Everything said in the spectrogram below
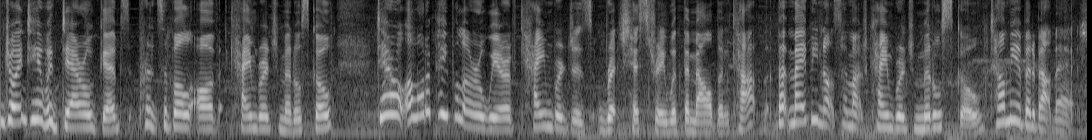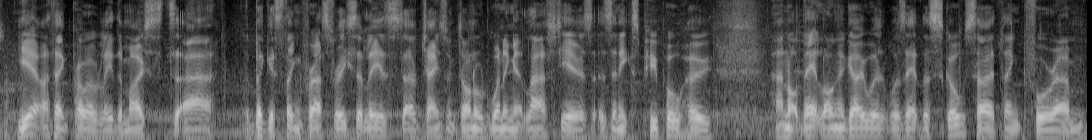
I'm joined here with Daryl Gibbs, Principal of Cambridge Middle School. Daryl, a lot of people are aware of Cambridge's rich history with the Melbourne Cup, but maybe not so much Cambridge Middle School. Tell me a bit about that. Yeah, I think probably the most, uh, the biggest thing for us recently is uh, James McDonald winning it last year as, as an ex pupil who uh, not that long ago was, was, at this school. So I think for um,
